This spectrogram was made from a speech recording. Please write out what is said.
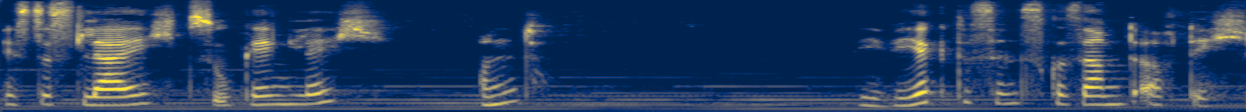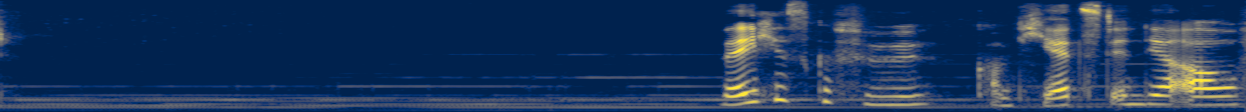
Ist es leicht zugänglich und wie wirkt es insgesamt auf dich? Welches Gefühl kommt jetzt in dir auf,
